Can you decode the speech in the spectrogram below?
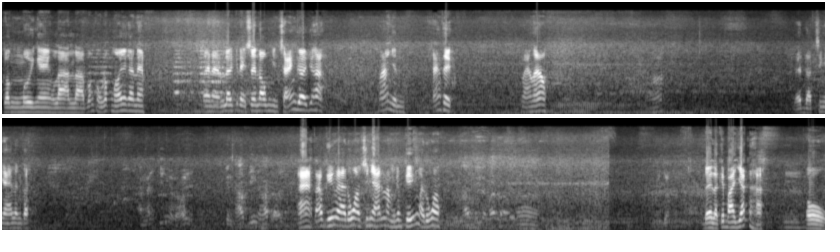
gần 10.000 là là vẫn còn rất mới nha các anh em. Đây này lên cái đèn xe lông nhìn sáng ghê chứ ha. Má nhìn sáng thiệt. Các bạn thấy không? Đó. để đặt xi nhan lên coi kiến rồi. Trên tháo kiến hết rồi. À tháo kiến ra đúng không? Xi nhan nằm trong kiến mà đúng không? Tháo kiến hết rồi. À. đây là cái ba dắt hả? Ừ. ồ.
